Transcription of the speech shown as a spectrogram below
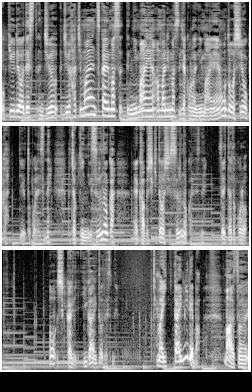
お給料です。18万円使えます。で、2万円余ります。じゃあ、この2万円をどうしようかっていうところですね。貯金にするのか、株式投資するのかですね。そういったところをしっかり意外とですね。まあ、1回見れば、まあ、その、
